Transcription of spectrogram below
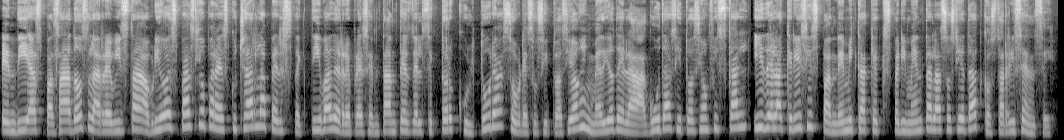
En días pasados, la revista abrió espacio para escuchar la perspectiva de representantes del sector cultura sobre su situación en medio de la aguda situación fiscal y de la crisis pandémica que experimenta la sociedad costarricense.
